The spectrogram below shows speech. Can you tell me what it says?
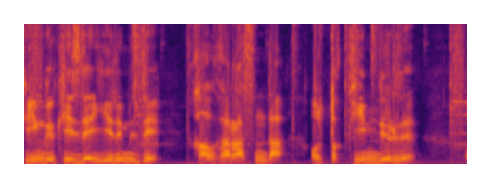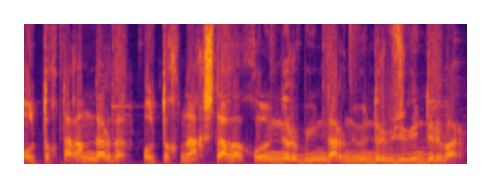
Кейінгі кезде елімізде халық арасында ұлттық киімдерді ұлттық тағамдарды ұлттық нақыштағы қолөнер бұйымдарын өндіріп жүргендер бар.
